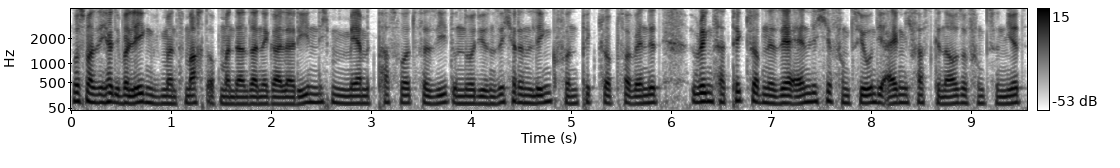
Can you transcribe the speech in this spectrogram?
muss man sich halt überlegen, wie man es macht, ob man dann seine Galerien nicht mehr mit Passwort versieht und nur diesen sicheren Link von PickDrop verwendet. Übrigens hat PickDrop eine sehr ähnliche Funktion, die eigentlich fast genauso funktioniert,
